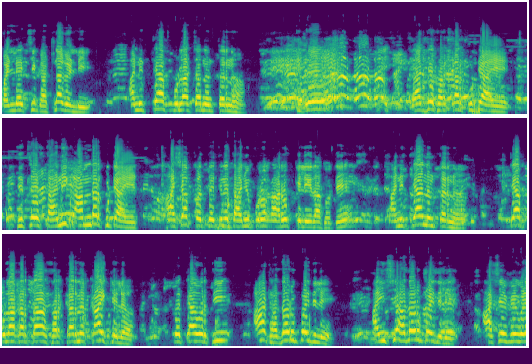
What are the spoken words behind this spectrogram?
पडल्याची घटना घडली आणि त्या पुलाच्या नंतरनं तिथे राज्य सरकार कुठे आहे तिथले स्थानिक आमदार कुठे आहेत अशा पद्धतीने जाणीवपूर्वक आरोप केले जात होते. आणि त्यानंतरनं त्या पुलाकरता सरकारनं काय केलं? तर त्यावरती आठ हजार रुपये दिले. ऐंशी हजार रुपये दिले. असे वेगवेगळे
